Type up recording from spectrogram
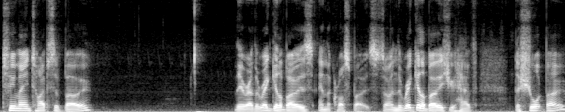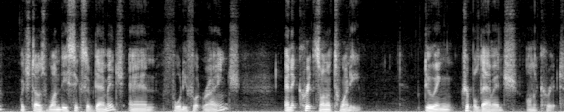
two main types of bow. There are the regular bows and the crossbows. So in the regular bows you have the short bow, which does 1d6 of damage and 40 foot range, and it crits on a 20 doing triple damage on a crit.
